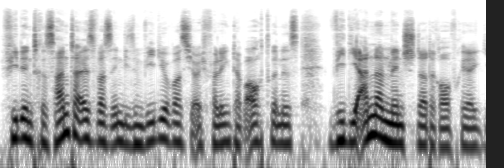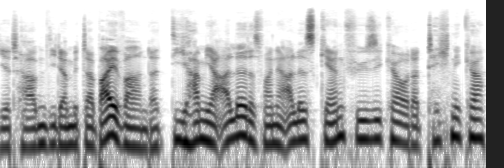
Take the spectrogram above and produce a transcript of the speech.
Viel interessanter ist, was in diesem Video, was ich euch verlinkt habe, auch drin ist, wie die anderen Menschen darauf reagiert haben, die da mit dabei waren. Da, die haben ja alle, das waren ja alles Kernphysiker oder Techniker,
